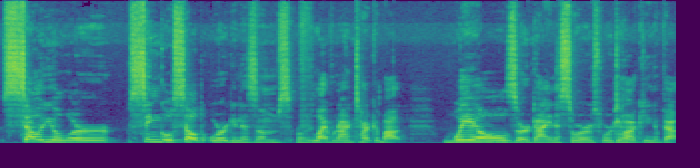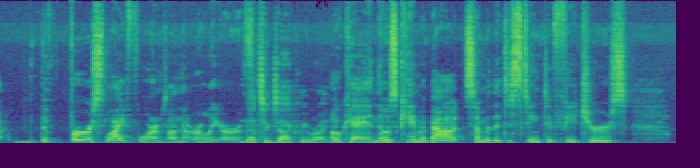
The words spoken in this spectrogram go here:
cellular, single celled organisms. Right. Life. We're not talking about whales or dinosaurs. We're right. talking about the first life forms on the early Earth. That's exactly right. Okay, and those came about, some of the distinctive features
